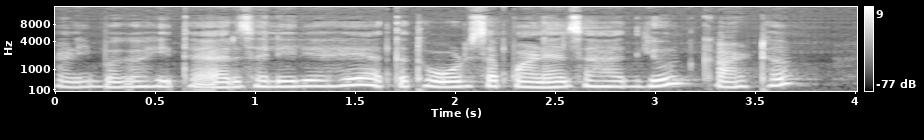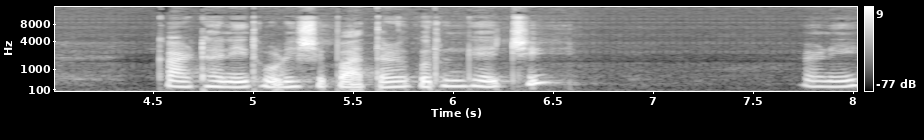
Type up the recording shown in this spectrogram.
आणि बघा ही तयार झालेली आहे. आता थोडंसं पाण्याचा हात घेऊन काठ काठाने थोडीशी पातळ करून घ्यायची. आणि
